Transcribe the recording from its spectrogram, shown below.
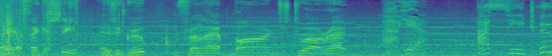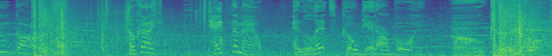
Hey, I think I see him. There's a group in front of that barn just to our right. Ah, yeah. I see two guards. Okay, take them out, and let's go get our boy. Okay.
